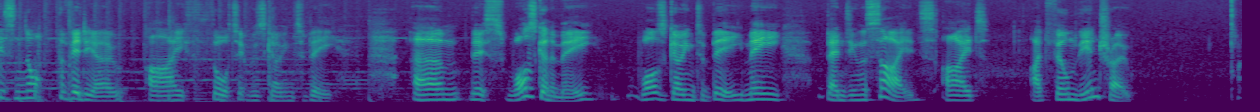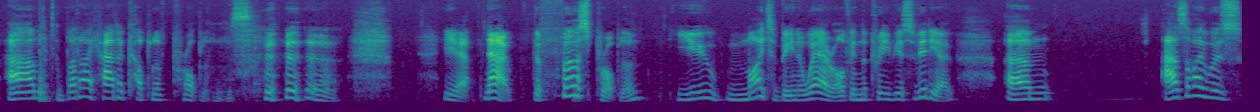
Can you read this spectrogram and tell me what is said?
is not the video I thought it was going to be. Um, this was going to be was going to be me bending the sides. I'd I'd filmed the intro, um, but I had a couple of problems. yeah. Now the first problem you might have been aware of in the previous video. Um, as I was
